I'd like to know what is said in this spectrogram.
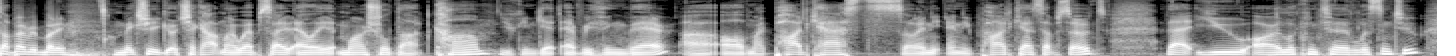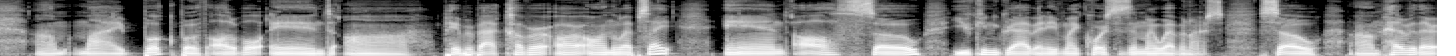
up, everybody? Make sure you go check out my website, elliottmarshall.com. You can get everything there, uh, all of my podcasts. So, any, any podcast episodes that you are looking to listen to, um, my book, both Audible and uh, paperback cover, are on the website. And also, you can grab any of my courses and my webinars. So, um, head over there,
